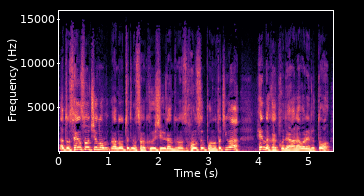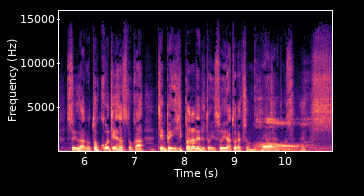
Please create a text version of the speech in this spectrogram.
あと戦争中のあの時のその空襲ランドの本寸法の時は変な格好で現れるとすぐあの特攻警察とか憲兵に引っ張られるというそういうアトラクションもやらされてます、ね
